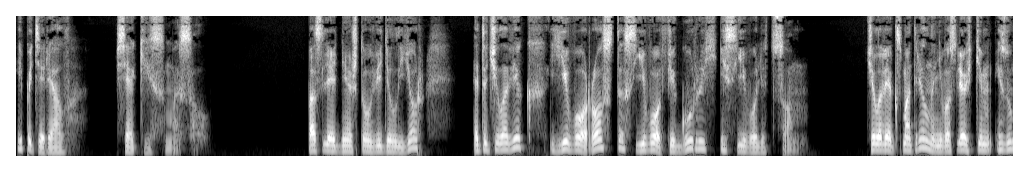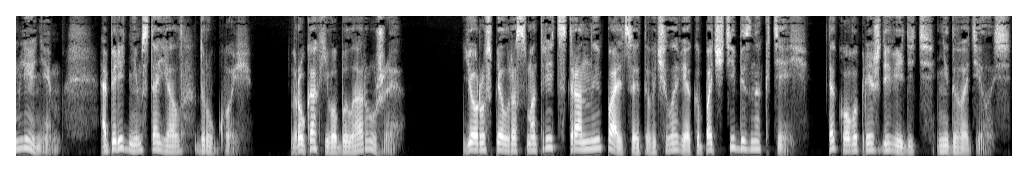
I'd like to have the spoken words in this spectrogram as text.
и потерял всякий смысл. Последнее, что увидел Йор, это человек его роста, с его фигурой и с его лицом. Человек смотрел на него с легким изумлением, а перед ним стоял другой. В руках его было оружие. Йор успел рассмотреть странные пальцы этого человека, почти без ногтей. Такого прежде видеть не доводилось.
